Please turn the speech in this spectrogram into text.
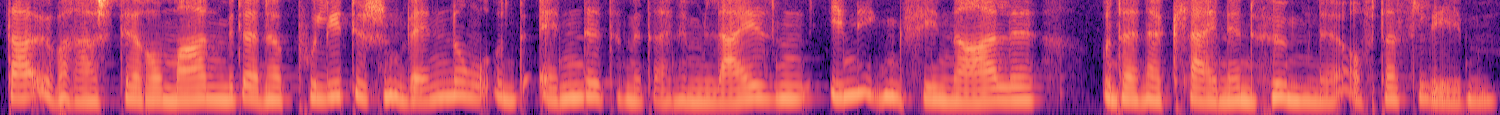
Da überrascht der Roman mit einer politischen Wendung und endet mit einem leisen, innigen Finale und einer kleinen Hymne auf das Leben.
